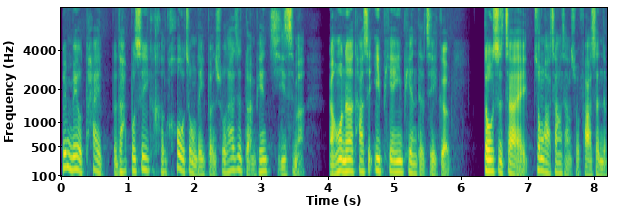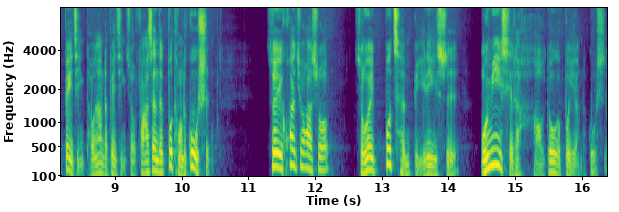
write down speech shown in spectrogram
并没有太，它不是一个很厚重的一本书，它是短篇集子嘛。然后呢，它是一篇一篇的，这个都是在中华商场所发生的背景，同样的背景所发生的不同的故事。所以换句话说，所谓不成比例是。吴宓义写了好多个不一样的故事，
